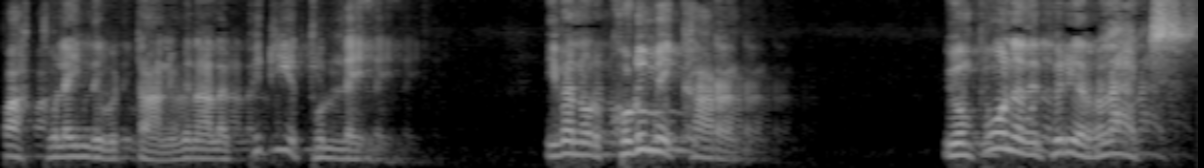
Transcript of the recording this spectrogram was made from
பா துளைந்து விட்டான். இவனால பெரிய தொல்லை. இவன் ஒரு கொடுமைக்காரன். இவன் போனது பெரிய ரிலாக்ஸ்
